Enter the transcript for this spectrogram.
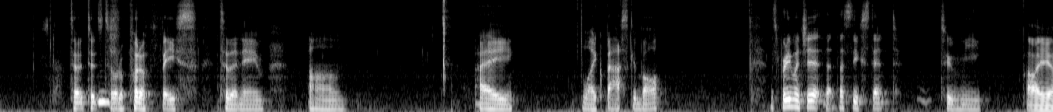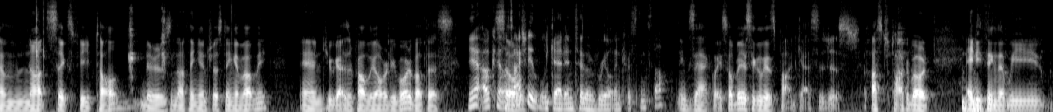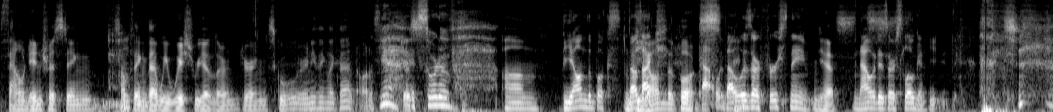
to to sort of put a face to the name, um, I like basketball. That's pretty much it. That that's the extent to me. I am not six feet tall. There's nothing interesting about me, and you guys are probably already bored about this. Yeah. Okay. So- let's actually get into the real interesting stuff. Exactly. So basically, this podcast is just us to talk about anything that we found interesting, something Mhm. that we wish we had learned during school, or anything like that. Honestly, Yeah. just it's sort of um, beyond the books. That beyond actu- the books. That, that was our first name. yes. Now it is our slogan.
